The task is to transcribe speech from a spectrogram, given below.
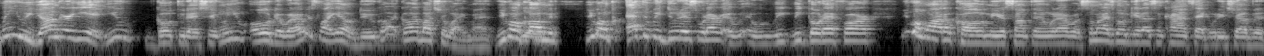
when you were younger, yeah, you go through that shit. When you older, whatever, it's like, yo, dude, go go about your way, man. You gonna call me, you gonna after we do this, whatever, we, we go that far, you gonna wind up calling me or something, whatever. Somebody's gonna get us in contact with each other,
